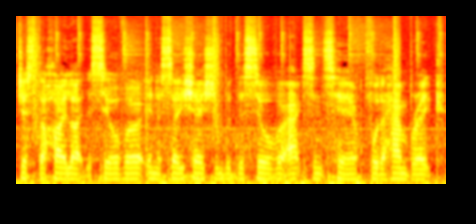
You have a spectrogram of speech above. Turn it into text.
just to highlight the silver in association with the silver accents here for the handbrake.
